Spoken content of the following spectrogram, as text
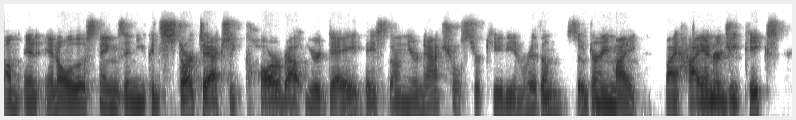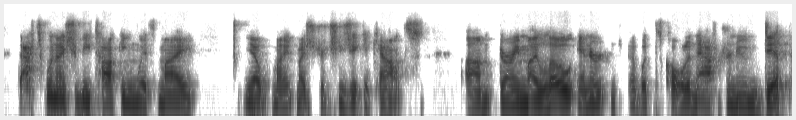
um, and, and all those things. And you can start to actually carve out your day based on your natural circadian rhythm. So during my my high energy peaks, that's when I should be talking with my, you know, my, my strategic accounts. Um, during my low energy, what's called an afternoon dip,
